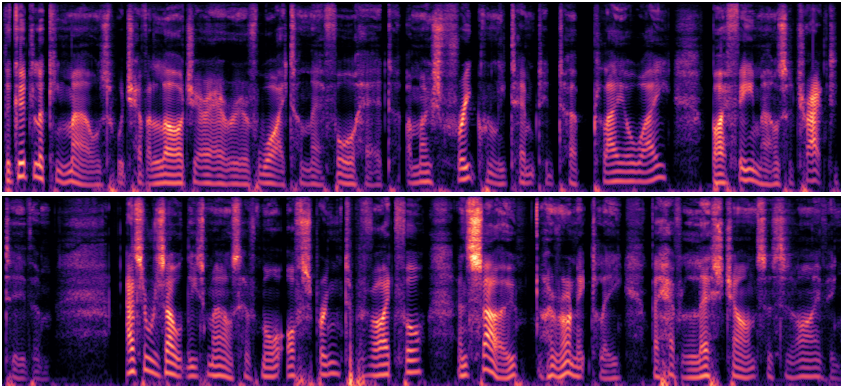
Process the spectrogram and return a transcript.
The good looking males, which have a larger area of white on their forehead, are most frequently tempted to play away by females attracted to them. As a result, these males have more offspring to provide for, and so, ironically, they have less chance of surviving.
